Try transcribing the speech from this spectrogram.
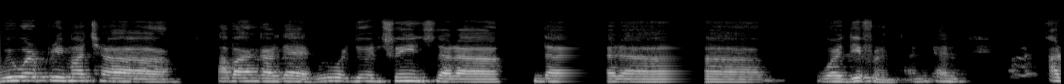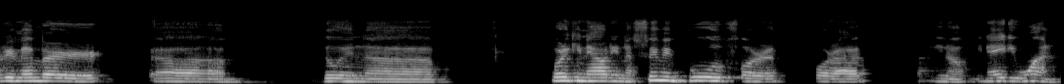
we were pretty much uh, avant-garde. We were doing swings that uh, that uh, uh, were different, and and I remember um doing uh, working out in a swimming pool for for uh, you know in '81.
